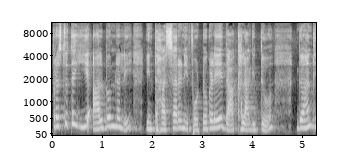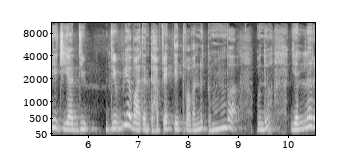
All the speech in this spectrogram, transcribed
ಪ್ರಸ್ತುತ ಈ ಆಲ್ಬಮ್ನಲ್ಲಿ ಇಂತಹ ಸರಣಿ ಫೋಟೋಗಳೇ ದಾಖಲಾಗಿದ್ದು, ಗಾಂಧೀಜಿಯ ದಿವ್, ದಿವ್ಯವಾದಂತಹ ವ್ಯಕ್ತಿತ್ವವನ್ನು ತುಂಬ ಒಂದು ಎಲ್ಲರ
